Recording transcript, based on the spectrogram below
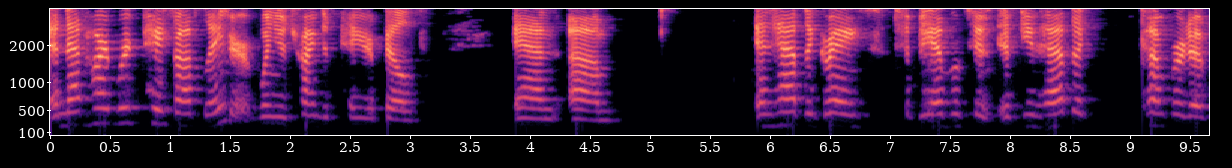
and that hard work pays off later when you're trying to pay your bills. And um, and have the grace to be able to if you have the comfort of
